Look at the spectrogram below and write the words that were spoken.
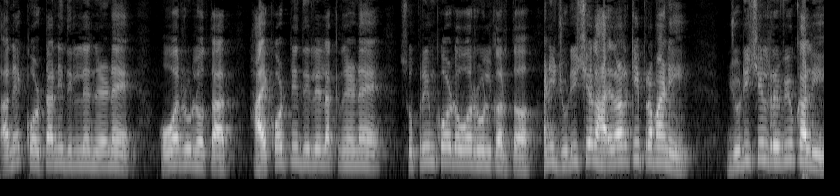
अनेक कोर्टांनी दिलेले निर्णय ओव्हर रूल होतात. हायकोर्टने दिलेला निर्णय सुप्रीम कोर्ट ओव्हर रूल करतं. आणि ज्युडिशियल हायरार्कीप्रमाणे ज्युडिशियल रिव्ह्यूखाली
